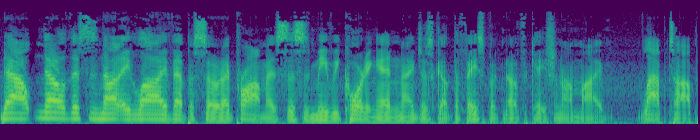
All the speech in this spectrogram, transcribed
Now, no, this is not a live episode, I promise. This is me recording it, and I just got the Facebook notification on my laptop.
